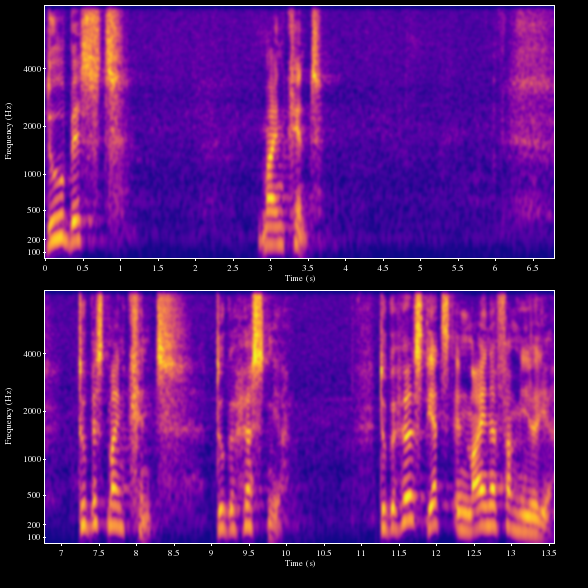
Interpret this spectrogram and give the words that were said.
Du bist mein Kind. Du bist mein Kind, du gehörst mir. Du gehörst jetzt in meine Familie.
